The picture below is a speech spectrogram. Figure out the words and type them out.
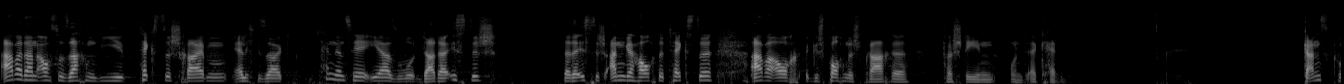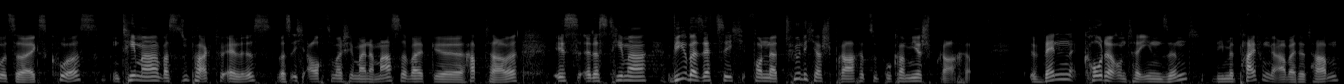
Aber dann auch so Sachen wie Texte schreiben, ehrlich gesagt, tendenziell eher so dadaistisch, dadaistisch angehauchte Texte, aber auch gesprochene Sprache verstehen und erkennen ganz kurzer Exkurs. Ein Thema, was super aktuell ist, was ich auch zum Beispiel in meiner Masterarbeit gehabt habe, ist äh, das Thema, wie übersetze ich von natürlicher Sprache zu Programmiersprache. Wenn Coder unter Ihnen sind, die mit Python gearbeitet haben,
